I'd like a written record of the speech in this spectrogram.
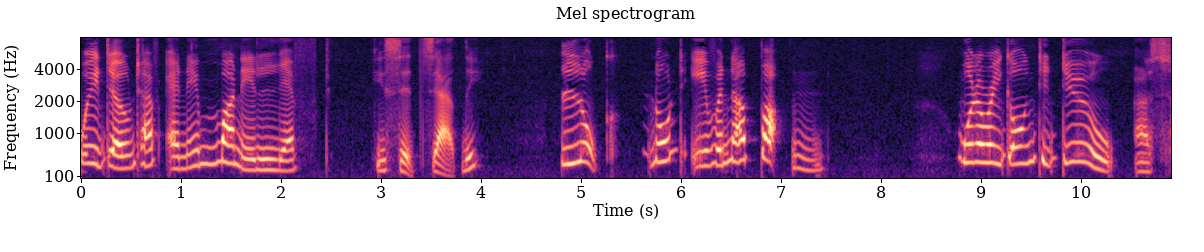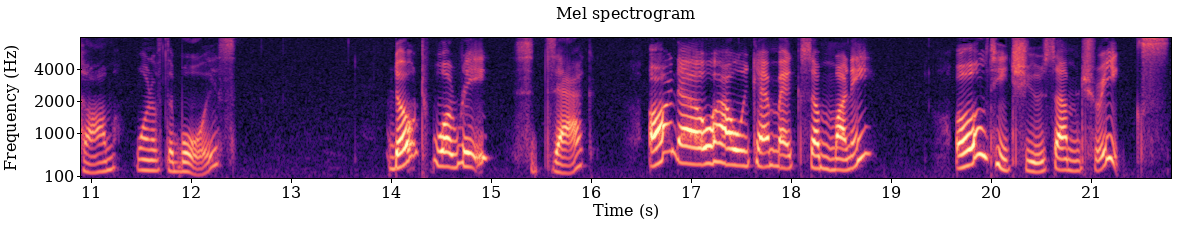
We don't have any money left, he said sadly. Look, not even a button. What are we going to do? asked Tom, one of the boys. Don't worry, said Zag. I know how we can make some money. I'll teach you some tricks.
